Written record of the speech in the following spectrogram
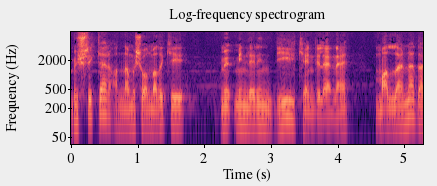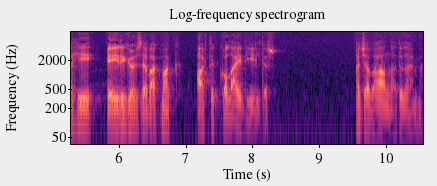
Müşrikler anlamış olmalı ki müminlerin değil kendilerine, mallarına dahi eğri gözle bakmak artık kolay değildir. Acaba anladılar mı?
